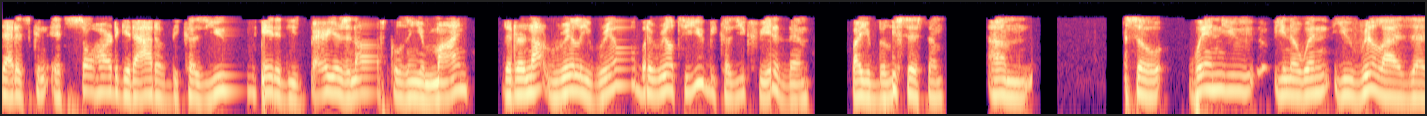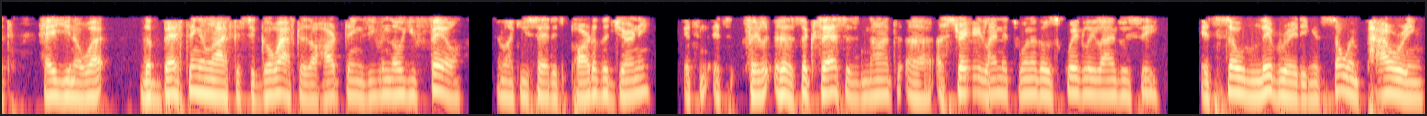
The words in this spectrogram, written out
that it's it's so hard to get out of because you created these barriers and obstacles in your mind that are not really real, but are real to you because you created them by your belief system. Um, so when you you know when you realize that hey, you know what, the best thing in life is to go after the hard things, even though you fail, and like you said, it's part of the journey. It's it's uh, success is not uh, a straight line. It's one of those squiggly lines we see. It's so liberating. It's so empowering,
